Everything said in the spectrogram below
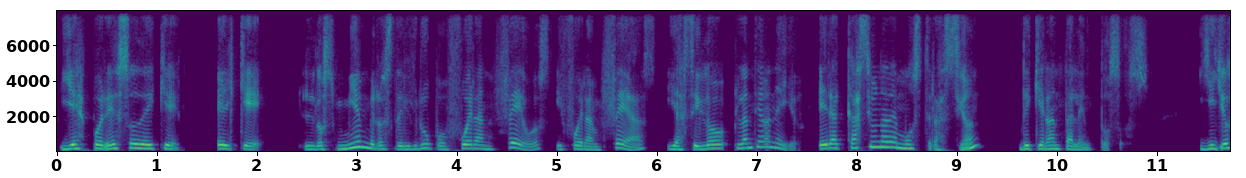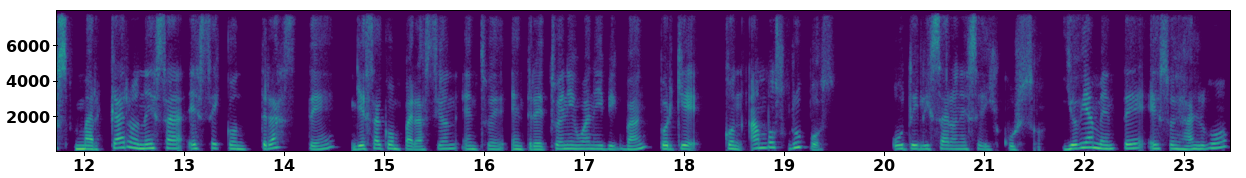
Y es por eso de que el que los miembros del grupo fueran feos y fueran feas, y así lo planteaban ellos, era casi una demostración de que eran talentosos. Y ellos marcaron esa, ese contraste y esa comparación entre, entre 21 y Big Bang, porque con ambos grupos utilizaron ese discurso. Y obviamente eso es algo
